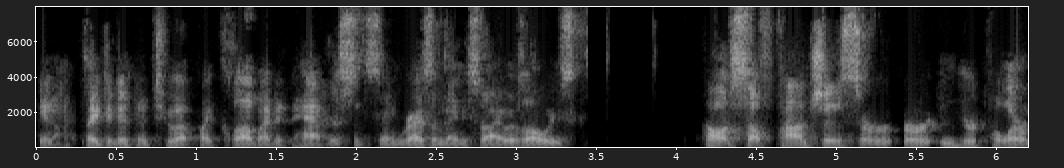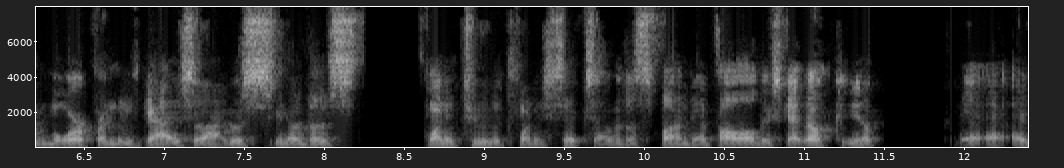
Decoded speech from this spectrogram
you know, I played division two, I played club. I didn't have this insane resume. So I was always call it self-conscious or, or eager to learn more from these guys. So I was, you know, those 22 to 26, I was a sponge. I'd follow all these guys. Oh, you know, uh,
